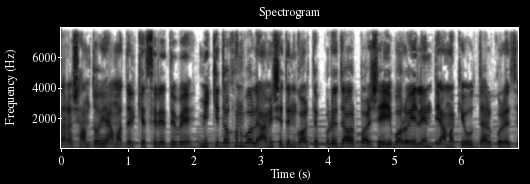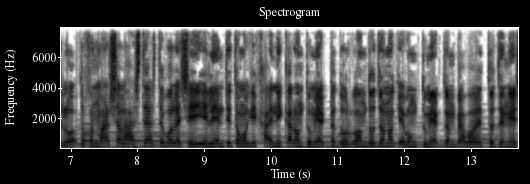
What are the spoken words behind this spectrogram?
তারা শান্ত হয়ে আমাদেরকে ছেড়ে দেবে। মিকি তখন বলে, আমি সেদিন গর্তে পড়ে যাওয়ার পর সেই বড় এলিয়েনটি আমাকে উদ্ধার করেছিল। তখন মার্শাল হাসতে হাসতে বলে, সেই এলিয়েনটি তোমাকে খায়নি কারণ তুমি একটা দুর্গন্ধজনক এবং তুমি একজন ব্যবহৃত জিনিস।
